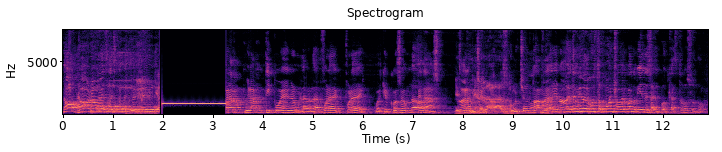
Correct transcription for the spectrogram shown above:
No, no, no, Gran, gran tipo, eh, la verdad, fuera de, fuera de cualquier cosa, un No. pedazo. Y No, escucha el ¿no? Toda madre, ¿no? No he tenido el gusto, Poncho, a ver cuándo vienes al podcastroso, ¿no?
